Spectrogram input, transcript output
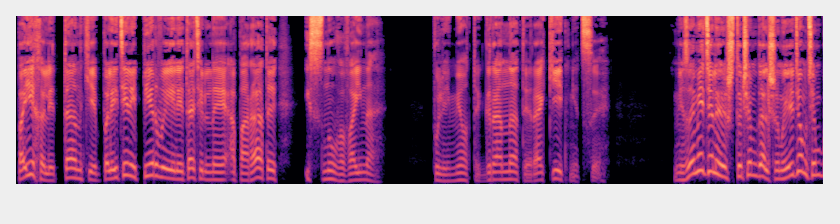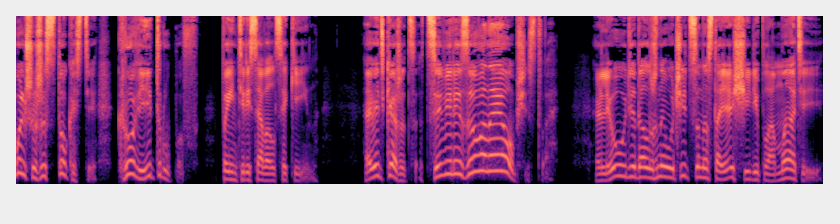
Поехали танки, полетели первые летательные аппараты, и снова война. Пулеметы, гранаты, ракетницы. «Не заметили, что чем дальше мы идем, тем больше жестокости, крови и трупов?» — поинтересовался Кейн. «А ведь, кажется, цивилизованное общество. Люди должны учиться настоящей дипломатии,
